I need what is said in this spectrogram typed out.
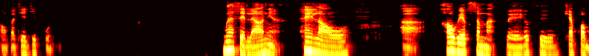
ของประเทศญี่ปุ่น เมื่อเสร็จแล้วเนี่ย ให้เราเข้าเว็บสมัครเลยก็คือ Capcom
